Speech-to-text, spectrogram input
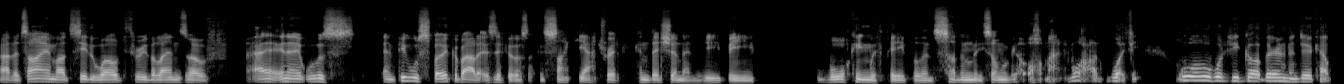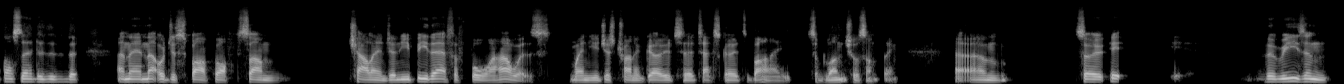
at the time, I'd see the world through the lens of, and it was, and people spoke about it as if it was like a psychiatric condition, and you'd be walking with people, and suddenly someone would go, "Oh man, what? What if you? Oh, what have you got there?" And do a cat pass there, and then that would just spark off some challenge, and you'd be there for four hours when you're just trying to go to Tesco to buy some lunch or something. Um, so it, it, the reason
